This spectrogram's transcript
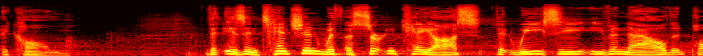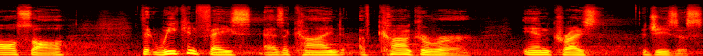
A calm that is in tension with a certain chaos that we see even now, that Paul saw, that we can face as a kind of conqueror in Christ Jesus.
